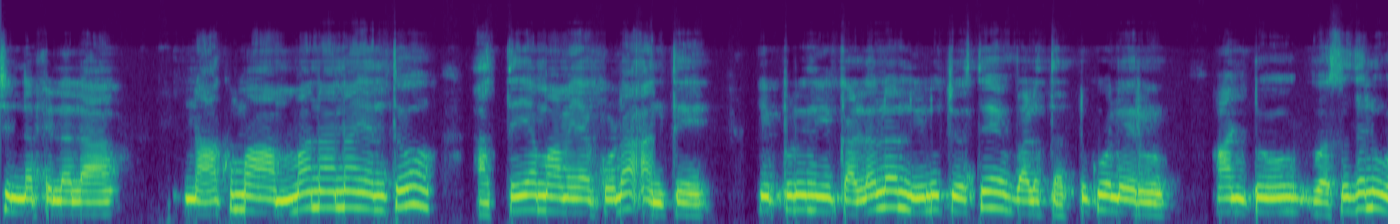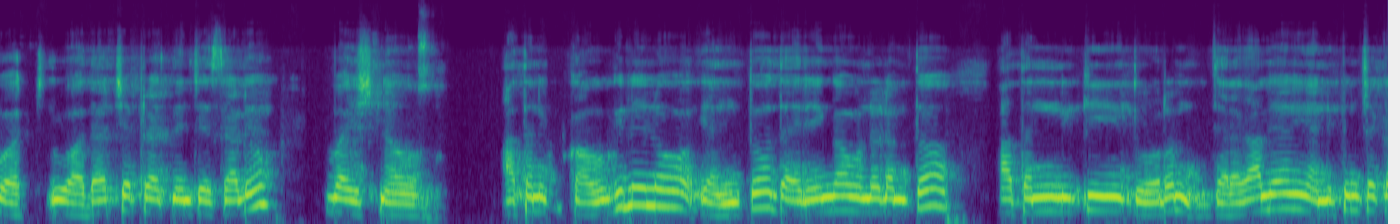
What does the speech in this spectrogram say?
చిన్నపిల్లల? నాకు మా అమ్మ నాన్న ఎంతో అత్తయ్య మామయ్య కూడా అంతే. ఇప్పుడు నీ కళ్ళలో నీళ్ళు చూస్తే వాళ్ళు తట్టుకోలేరు అంటూ వసుధను ఓదార్చే ప్రయత్నం చేశాడు వైష్ణవ్. అతని కౌగిలిలో ఎంతో ధైర్యంగా ఉండడంతో అతనికి దూరం జరగాలి అని అనిపించక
